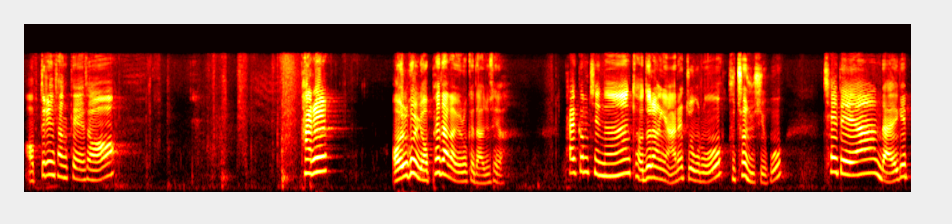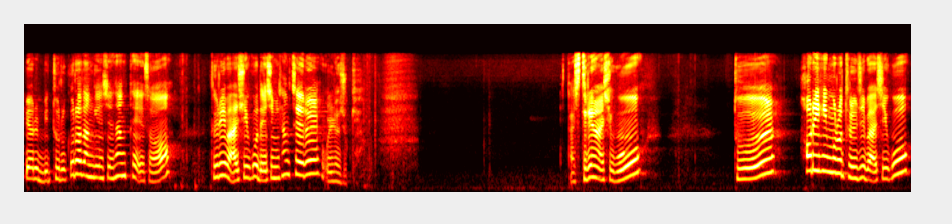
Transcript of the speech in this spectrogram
엎드린 상태에서 팔을 얼굴 옆에다가 이렇게 놔주세요. 팔꿈치는 겨드랑이 아래쪽으로 붙여주시고 최대한 날개뼈를 밑으로 끌어당기신 상태에서 들이마시고 내쉬면 상체를 올려줄게요. 다시 들이마시고 둘 허리 힘으로 들지 마시고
